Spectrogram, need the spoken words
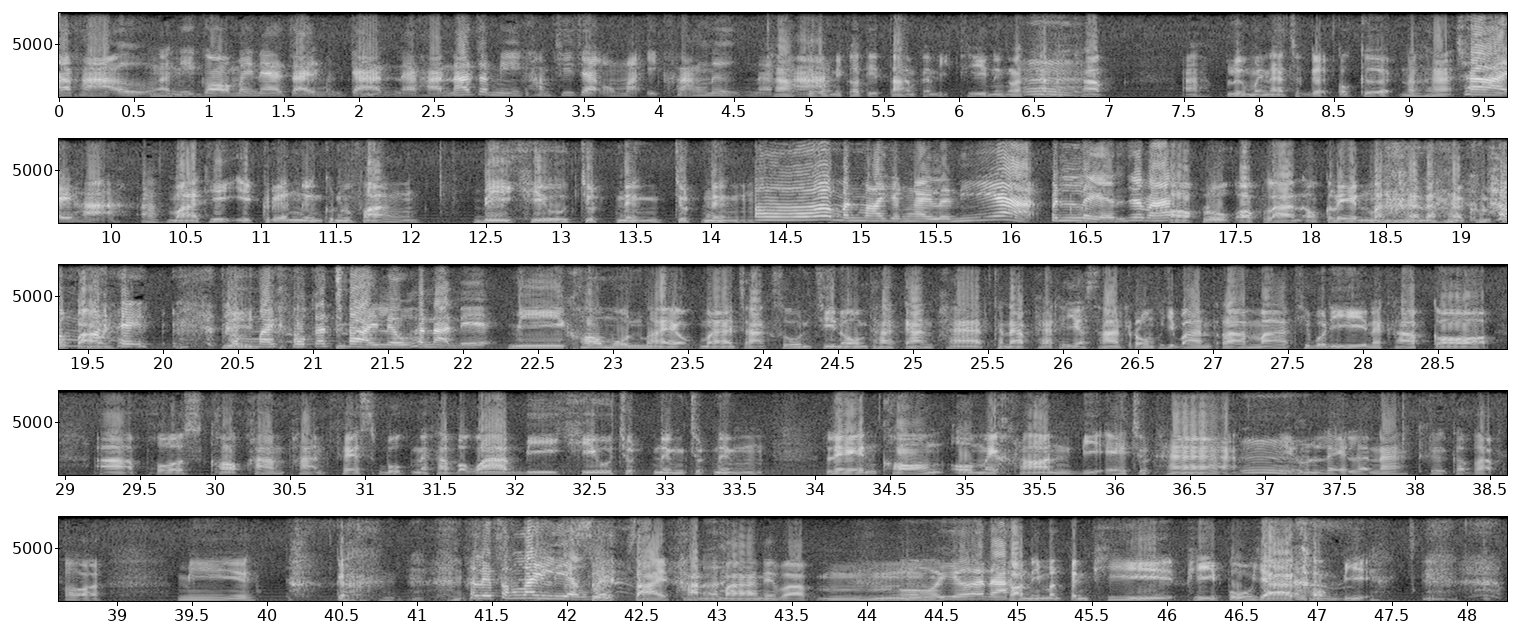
นะคะเอออมอันนี้ก็ไม่แน่ใจเหมือนกันนะคะ น่าจะมีคำชี้แจงออกมาอีกครั้งหนึ่งนะครัคะบเดี๋ยววันนี้ก็ติดตามกันอีกทีหนึ่งแล้วกันอืมนะครับอะเรื่องไม่น่าจะเกิดก็เกิดนะฮะ ใช่ค่ะอะมาที่อีกเรื่องหนึ่งคุณผู้ฟัง BQ จุดหนึ่งจุดหนึ่งเออ มันมายังไงล่ะเนี่ย เป็นเหรนใช่ไหม ออกลูกออกหลานออกเหลนมานะฮะคุณผู้ทำไมฟังนี่ทำไมเขากระจายเร็วขนาดนี้ มีข้อมูลใหม่ออกมาจากศูนย์จีโนมทางการแพทย์ คณะแพทยศาสตร์โรงพยาบาลรามาธิบดีนะครับ ก็อ่าโพสต์ข้อความผ่าน Facebook นะครับ บอกว่า BQ.1.1 เหลนของโอไมครอน BA.5 อืมนี่รุ่นเหลนแล้วนะ คือกับแบบเออ มีเขาเลยต้องไล่เรียงไปสืบสายพันธุ์มาเนี่ยแบบ อืมโอ้เยอะนะ ตอนนี้มันเป็นผีผีปู่ย่าของ B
